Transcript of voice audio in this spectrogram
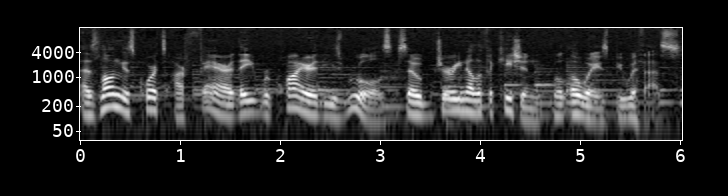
as long as courts are fair, they require these rules, so jury nullification will always be with us.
